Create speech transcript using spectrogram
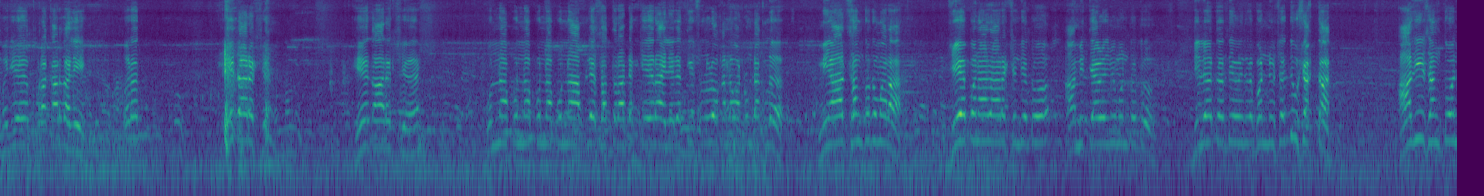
म्हणजे प्रकार झाले. परत हेच आरक्षण हेच आरक्षण पुन्हा पुन्हा पुन्हा पुन्हा आपले सतरा टक्के राहिलेले तीस लोकांना वाटून टाकलं. मी आज सांगतो तुम्हाला जे पण आज आरक्षण देतो आम्ही त्यावेळेस मी म्हणतो तो दिलं तर देवेंद्र फडणवीसच देऊ शकतात. आजही सांगतो आणि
